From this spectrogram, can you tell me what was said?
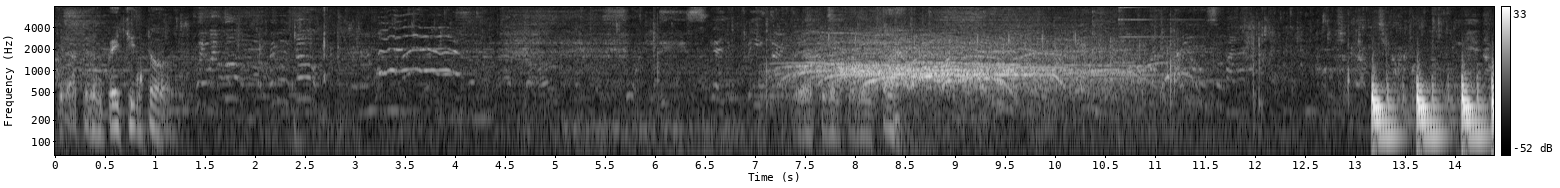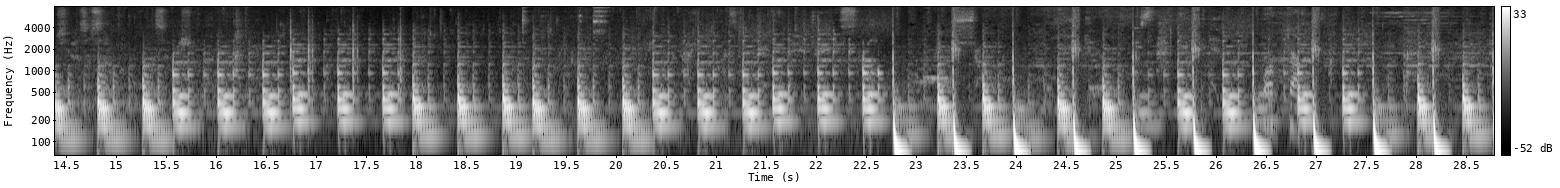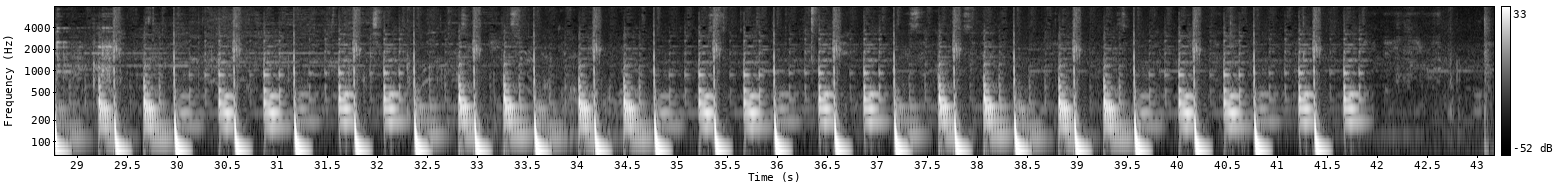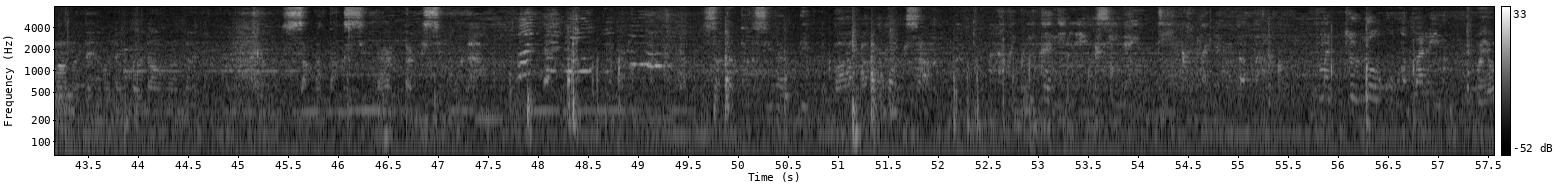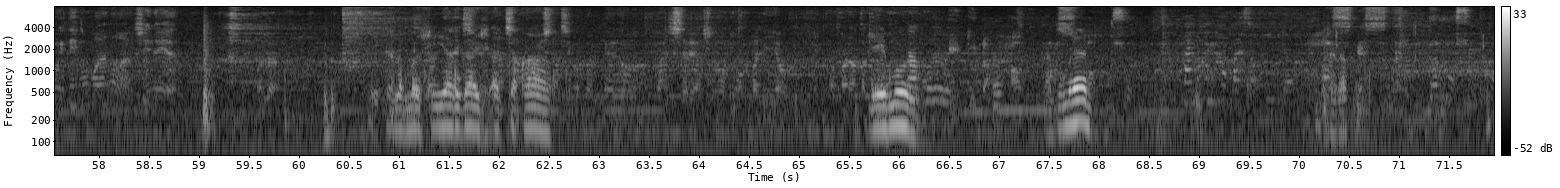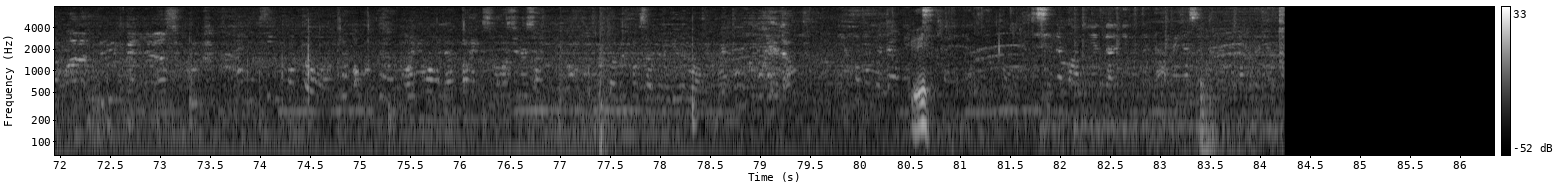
Kita turun pecin tu. Thank you. Kataksilan nagsimula. Sa kataksilan di ba ang bagsak? Nakikita ni Lexi na hindi ka pa nagbabago. Magluloko ka pa rin. Ba yung hindi mo mano ah? Sino yan? Wala. May kalamansi yan guys at saka Saksi ko ba pero base Okay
